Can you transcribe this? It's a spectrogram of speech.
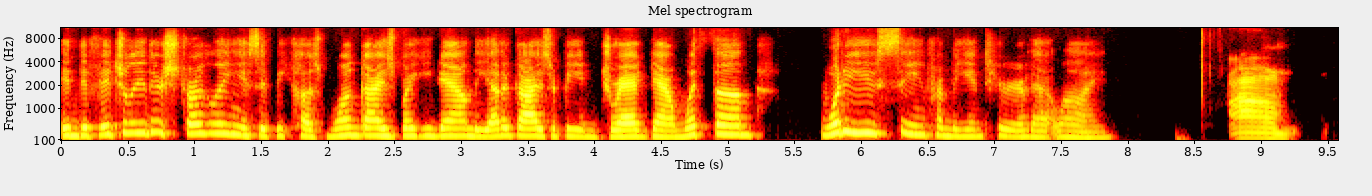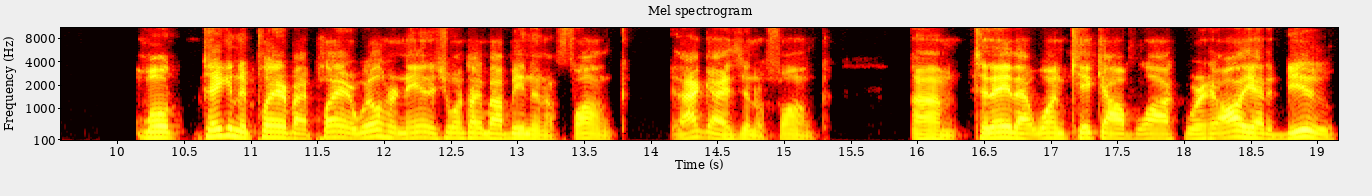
individually they're struggling? Is it because one guy's breaking down, the other guys are being dragged down with them? What are you seeing from the interior of that line? Um, Well, taking it player by player, Will Hernandez, you want to talk about being in a funk? That guy's in a funk. Um, today, that one kick out block where all he had to do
